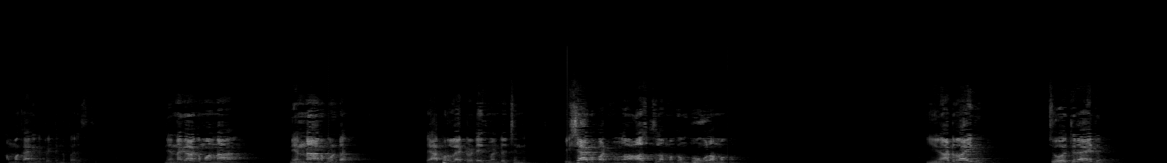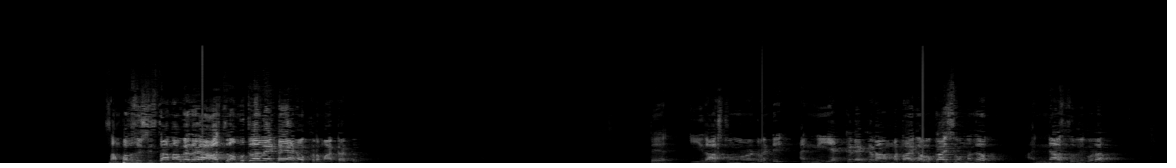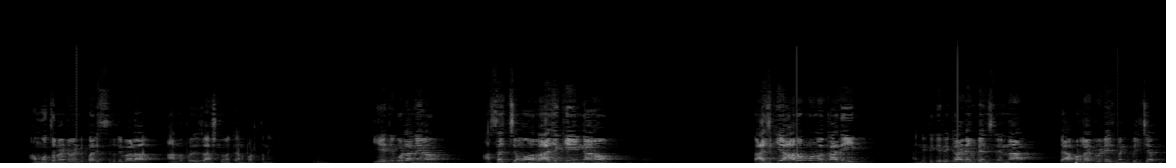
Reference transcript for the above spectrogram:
అమ్మకానికి పెట్టిన పరిస్థితి. నిన్నగాక మొన్న నిన్న అనుకుంటా పేపర్లో అడ్వర్టైజ్మెంట్ వచ్చింది. విశాఖపట్నంలో ఆస్తుల అమ్మకం భూముల అమ్మకం ఈనాడు రాయదు జ్యోతి రాయదు. సంపద సృష్టిస్తా అన్నావు కదా ఆస్తులు అమ్ముతున్నావేంటయా అని ఒక్కడ మాట్లాడు అంటే ఈ రాష్ట్రంలో ఉన్నటువంటి అన్ని ఎక్కడెక్కడ అమ్మటానికి అవకాశం ఉన్నదో అన్ని ఆస్తుల్ని కూడా అమ్ముతున్నటువంటి పరిస్థితులు ఇవాళ ఆంధ్రప్రదేశ్ రాష్ట్రంలో కనపడుతున్నాయి. ఏది కూడా నేను అసత్యమో రాజకీయంగానో రాజకీయ ఆరోపణలో కాదు అన్నిటికీ రికార్డ్ ఎవిడెన్స్ నిన్న పేపర్లో అడ్వర్టైజ్మెంట్ పిలిచారు.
